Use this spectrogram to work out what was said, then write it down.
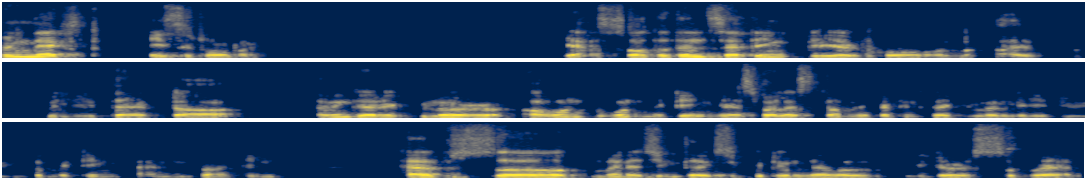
Going next, is it over? Yes, so other than setting clear goal, I believe that uh, having a regular one-to-one meeting as well as communicating regularly during the meeting and in writing helps uh, managing the executive level leaders well.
